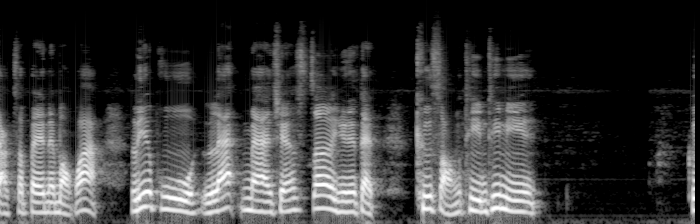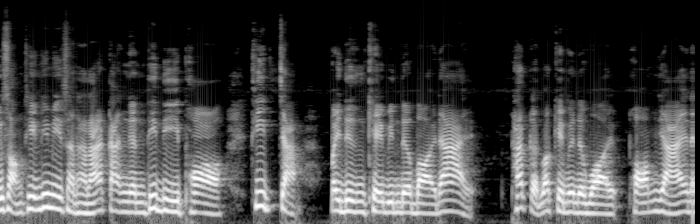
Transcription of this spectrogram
จากสเปนเนี่ยบอกว่าลิเวอร์พูลและแมนเชสเตอร์ยูไนเต็ดคือ 2 ทีมที่มี คือ 2 ทีมที่มีสถานะการเงินที่ดีพอที่จะไปดึงเควินเดอร์บอยได้ ถ้าเกิดว่าเควินเดอร์บอยพร้อมย้ายใน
